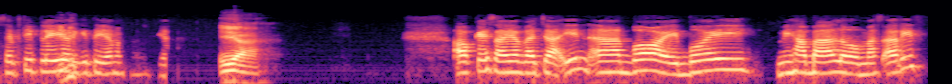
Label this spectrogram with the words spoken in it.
safety player Ini, gitu ya Mas. Ya. Iya. Oke, saya bacain uh, Boy, Boy Mihabalo, Mas Arif.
